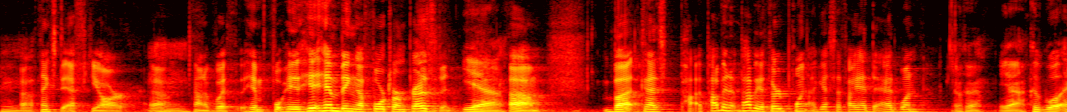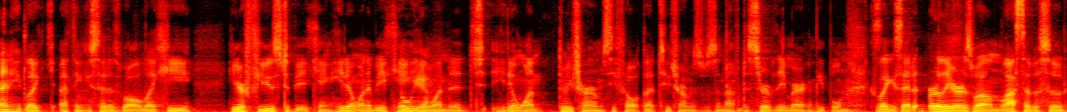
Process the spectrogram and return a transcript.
Hmm. Uh, thanks to FDR, uh, Mm-hmm. kind of with him for, him being a four-term president. Yeah. Um, but guys, probably probably a third point, I guess, if I had to add one. Okay. Yeah. 'Cause- well, and he like I think you said as well, like he he refused to be a king. He didn't want to be a king. Oh, yeah. He wanted to- he didn't want three terms. He felt that two terms was enough to serve the American people. Mm-hmm. Because like you said earlier as well in the last episode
